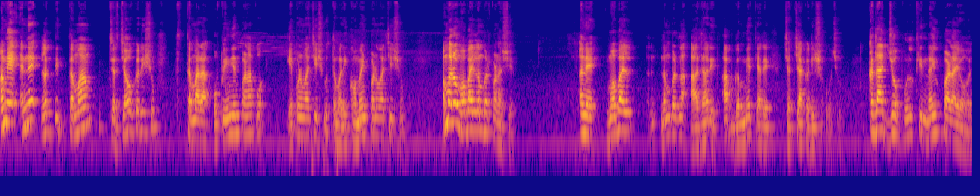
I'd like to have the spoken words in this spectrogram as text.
અમે એને લગતી તમામ ચર્ચાઓ કરીશું. તમારા ઓપિનિયન પણ આપો, એ પણ વાંચીશું, તમારી કોમેન્ટ પણ વાંચીશું. અમારો મોબાઈલ નંબર પણ હશે. અને મોબાઈલ નંબરના આધારિત આપ ગમે ત્યારે ચર્ચા કરી શકો છો. કદાચ જો ભૂલથી નહીં ઉપાડાયો હોય,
